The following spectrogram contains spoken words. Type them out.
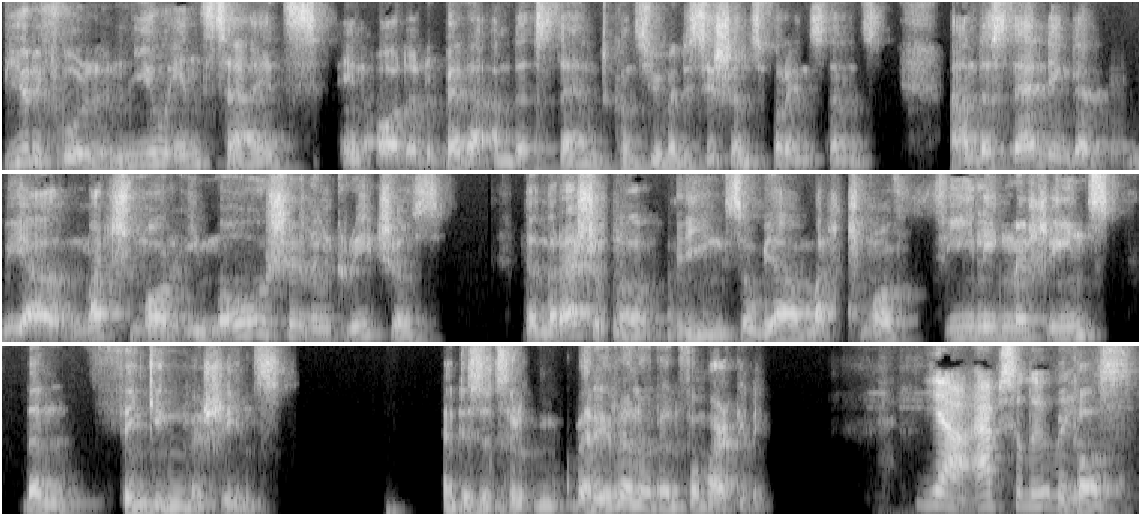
beautiful new insights in order to better understand consumer decisions, for instance. Understanding that we are much more emotional creatures than rational beings. So we are much more feeling machines than thinking machines. And this is very relevant for marketing. Yeah, absolutely. Because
